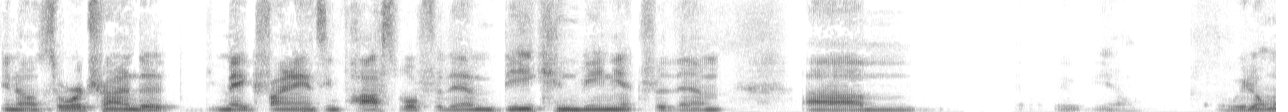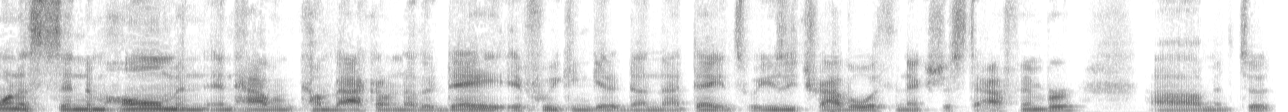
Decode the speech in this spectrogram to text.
You know, so we're trying to make financing possible for them, be convenient for them. Um, you know, we don't want to send them home and, and have them come back on another day if we can get it done that day. And so we usually travel with an extra staff member um, and to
